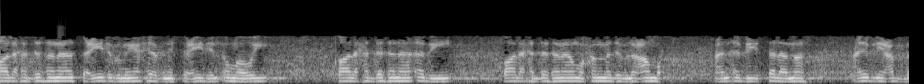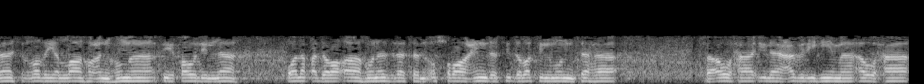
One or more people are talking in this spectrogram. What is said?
قال حدثنا سعيد بن يحيى بن سعيد الأموي قال حدثنا أبي قال حدثنا محمد بن عمرو عن أبي سلمة عن ابن عباس رضي الله عنهما في قول الله ولقد رآه نزلة أخرى عند سدرة المنتهى فأوحى إلى عبده ما أوحى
